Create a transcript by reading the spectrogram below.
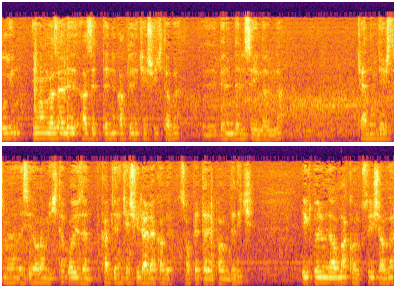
Bugün İmam Gazali Hazretleri'nin Kalplerin Keşfi kitabı e, benim de lise yıllarımda kendimi değiştirmeme vesile olan bir kitap. O yüzden kalplerin keşfiyle alakalı sohbetler yapalım dedik. İlk bölümde Allah korkusu inşallah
